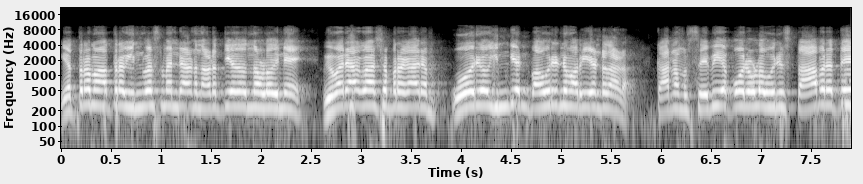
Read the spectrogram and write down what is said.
എത്രമാത്രം ഇൻവെസ്റ്റ്മെന്റ് ആണ് നടത്തിയതെന്നുള്ളതിനെ വിവരാവകാശ പ്രകാരം ഓരോ ഇന്ത്യൻ പൗരനും അറിയേണ്ടതാണ്. കാരണം സെബിയെ പോലുള്ള ഒരു സ്ഥാപനത്തെ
